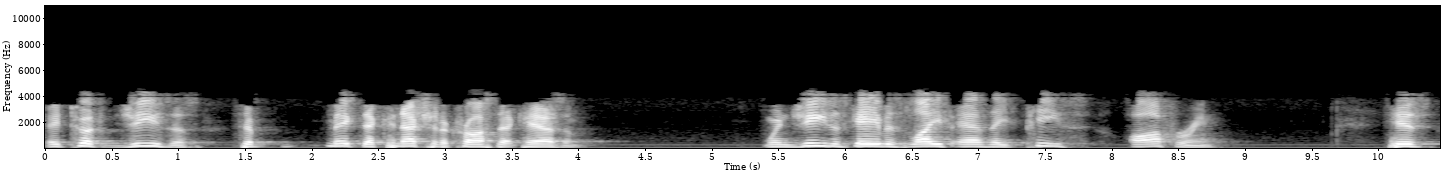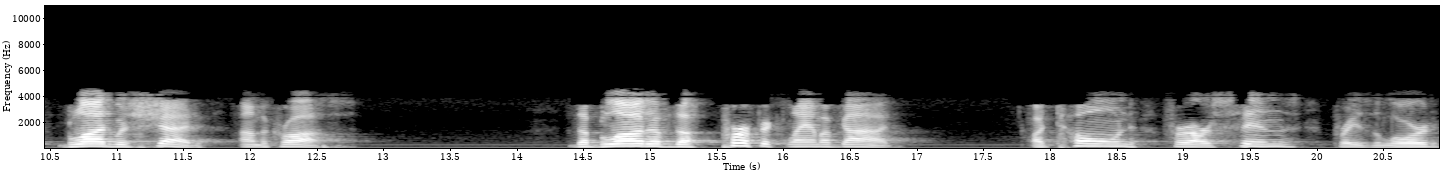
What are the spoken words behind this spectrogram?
It took Jesus to make that connection across that chasm. when Jesus gave his life as a peace offering. His blood was shed on the cross. The blood of the perfect Lamb of God atoned for our sins, praise the Lord,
